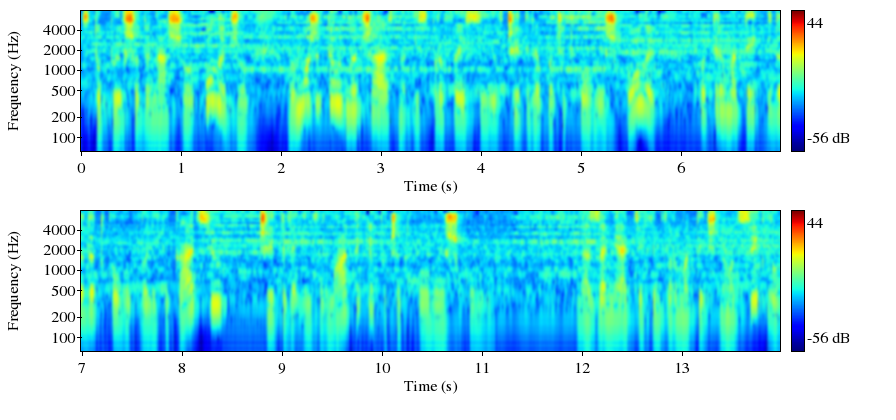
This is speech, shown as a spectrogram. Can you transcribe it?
Вступивши до нашого коледжу, ви можете одночасно із професією вчителя початкової школи отримати і додаткову кваліфікацію вчителя інформатики початкової школи. На заняттях інформатичного циклу,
